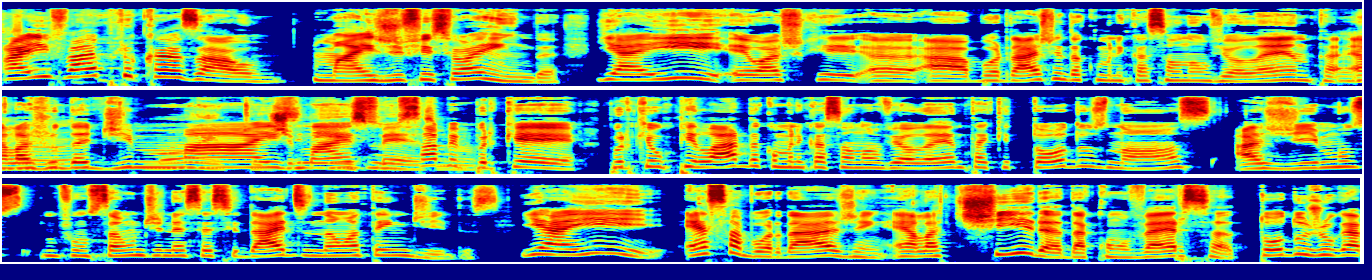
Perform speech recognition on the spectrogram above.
Aí vai pro casal. Mais difícil ainda. E aí, eu acho que uh, a abordagem da comunicação não violenta, uhum. ela ajuda demais. Muito, demais nisso. mesmo. Sabe por quê? Porque o pilar da comunicação não violenta é que todos nós agimos em função de necessidades não atendidas. E aí, essa abordagem, ela tira da conversa todo o julgamento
